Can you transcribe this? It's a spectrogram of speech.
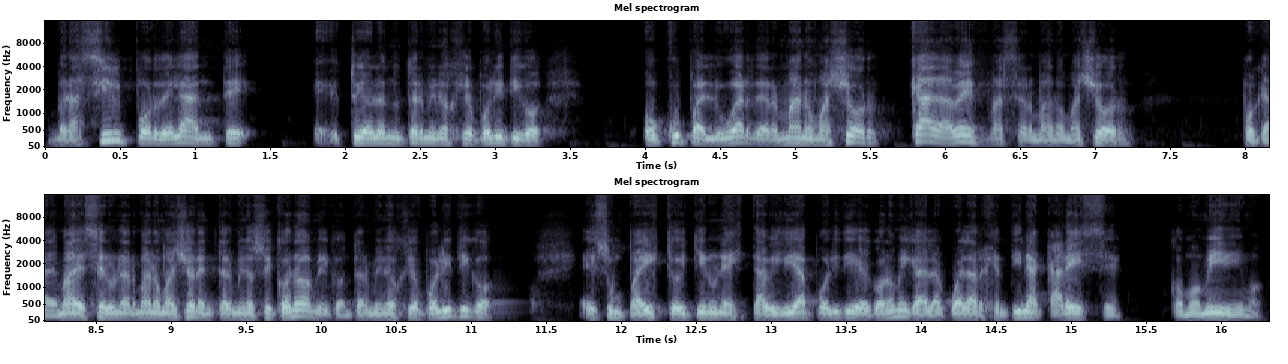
Brasil por delante, eh, estoy hablando en términos geopolíticos, ocupa el lugar de hermano mayor, cada vez más hermano mayor, porque además de ser un hermano mayor en términos económicos, en términos geopolíticos, es un país que hoy tiene una estabilidad política y económica de la cual Argentina carece, como mínimo.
